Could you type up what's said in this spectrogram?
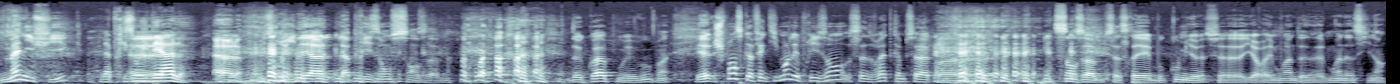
magnifique. La prison idéale. Euh, la prison idéale, la prison sans hommes. De quoi pouvez-vous Je pense qu'effectivement, les prisons, ça devrait être comme ça. Euh, sans hommes, ça serait beaucoup mieux. Il y aurait moins d'incidents.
